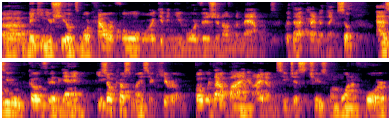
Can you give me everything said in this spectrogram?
uh, making your shields more powerful or giving you more vision on the map or that kind of thing. So as you go through the game, you still customize your hero, but without buying items, you just choose from one of four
